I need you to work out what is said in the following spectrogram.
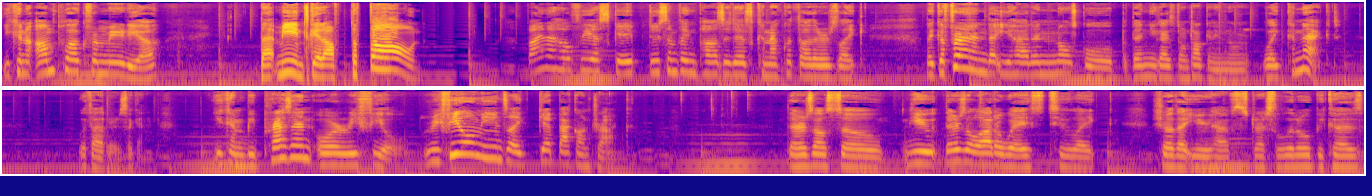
you can unplug from media. That means get off the phone. Find a healthy escape. Do something positive. Connect with others. Like, like a friend that you had in old school, but then you guys don't talk anymore. Like connect with others again. You can be present or refuel. Refuel means like get back on track. There's also you there's a lot of ways to like show that you have stress a little because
